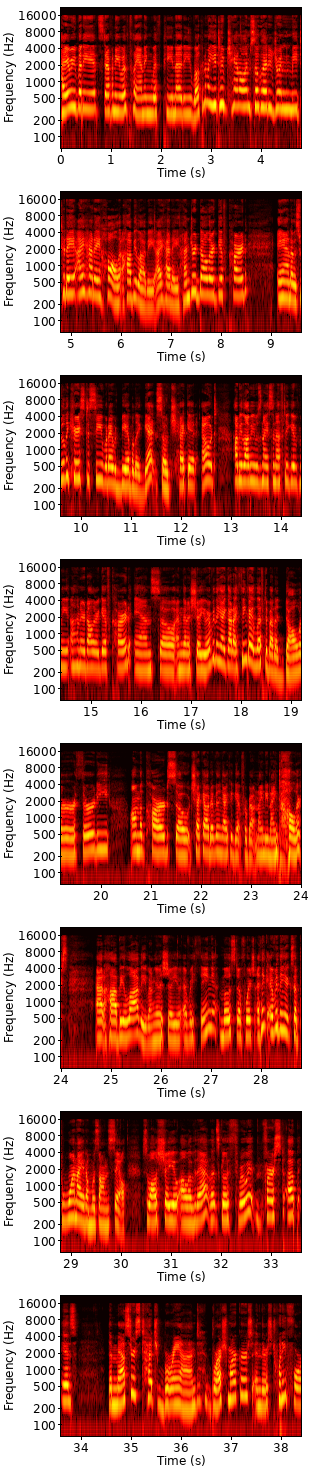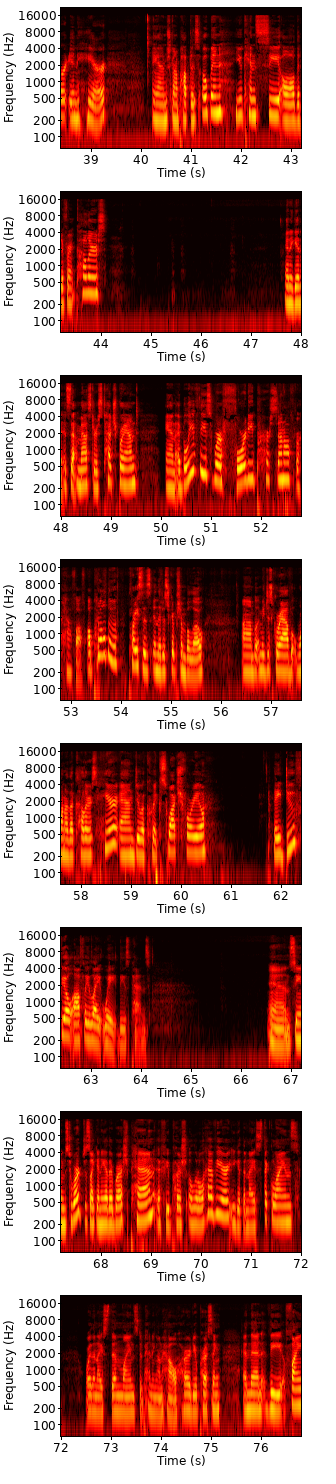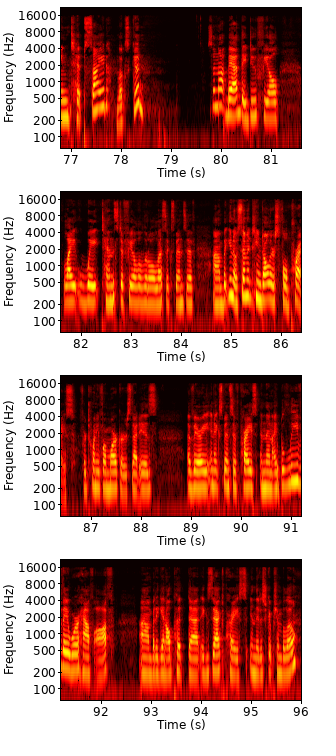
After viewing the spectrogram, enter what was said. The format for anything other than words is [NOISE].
Hi everybody, it's Stephanie with Planning with Peanutty. Welcome to my YouTube channel. I'm so glad you're joining me today. I had a haul at Hobby Lobby. I had a $100 gift card and I was really curious to see what I would be able to get, so check it out. Hobby Lobby was nice enough to give me a $100 gift card and so I'm going to show you everything I got. I think I left about a dollar thirty on the card, so check out everything I could get for about $99 at Hobby Lobby. But I'm going to show you everything, most of which, I think everything except one item was on sale. So I'll show you all of that. Let's go through it. First up is the Masters Touch brand brush markers, and there's 24 in here. And I'm just going to pop this open. You can see all the different colors. And again, it's that Masters Touch brand. And I believe these were 40% off or half off. I'll put all the prices in the description below. Um, let me just grab one of the colors here and do a quick swatch for you. They do feel awfully lightweight, these pens. And seems to work just like any other brush pen. If you push a little heavier, you get the nice thick lines or the nice thin lines depending on how hard you're pressing. And then the fine tip side looks good. So not bad. They do feel lightweight, tends to feel a little less expensive. Um, but, you know, $17 full price for 24 markers. That is a very inexpensive price. And then I believe they were half off. Um, but again, I'll put that exact price in the description below.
